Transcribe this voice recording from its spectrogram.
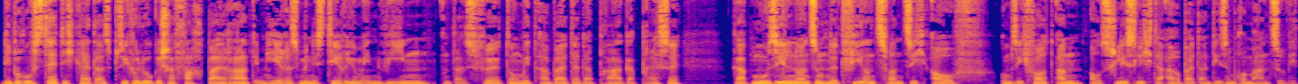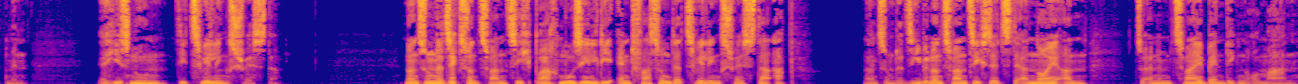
Die Berufstätigkeit als psychologischer Fachbeirat im Heeresministerium in Wien und als Feuilleton-Mitarbeiter der Prager Presse gab Musil 1924 auf um sich fortan ausschließlich der Arbeit an diesem Roman zu widmen. Er hieß nun Die Zwillingsschwester. 1926 brach Musil die Endfassung der Zwillingsschwester ab. 1927 setzte er neu an, zu einem zweibändigen Roman.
